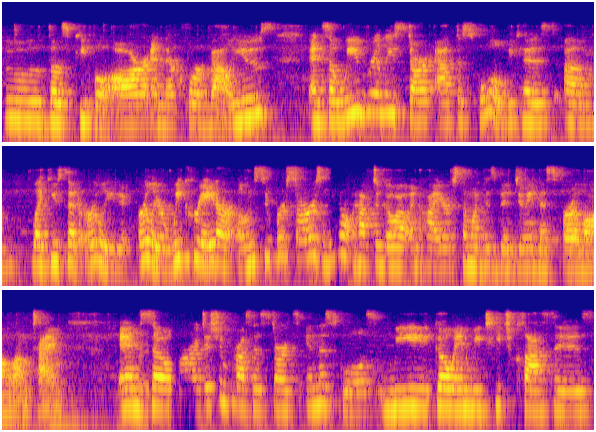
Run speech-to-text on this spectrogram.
who those people are and their core values. And so we really start at the school because, um, like you said earlier, earlier, we create our own superstars. We don't have to go out and hire someone who's been doing this for a long, long time. And right. so our audition process starts in the schools. We go in, we teach classes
